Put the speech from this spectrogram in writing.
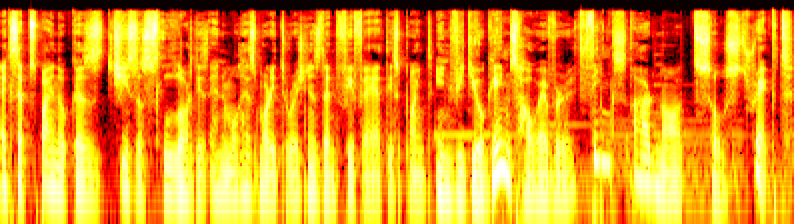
Except Spino cause Jesus lord this animal has more iterations than FIFA at this point. In video games however, things are not so strict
